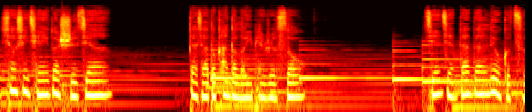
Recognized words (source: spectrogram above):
相信前一段时间，大家都看到了一篇热搜，简简单单六个字，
